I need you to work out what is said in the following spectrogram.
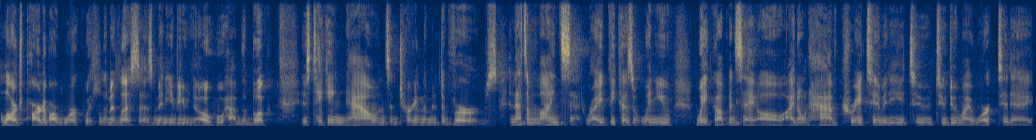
A large part of our work with Limitless, as many of you know who have the book, is taking nouns and turning them into verbs. And that's a mindset, right? Because when you wake up and say, oh, I don't have creativity to, to do my work today,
